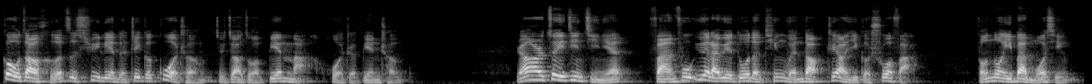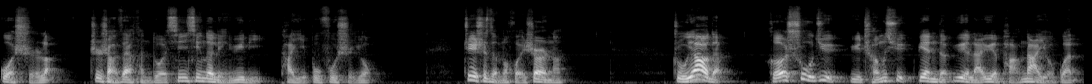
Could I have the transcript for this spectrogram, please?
构造盒子序列的这个过程就叫做编码或者编程。然而，最近几年反复越来越多的听闻到这样一个说法：冯诺依曼模型过时了，至少在很多新兴的领域里，它已不敷使用。这是怎么回事呢？主要的和数据与程序变得越来越庞大有关。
